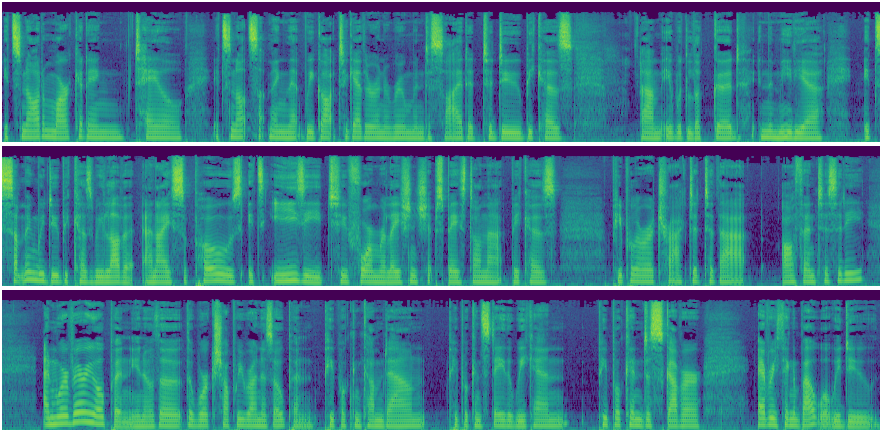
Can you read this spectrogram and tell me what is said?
It's not a marketing tale. It's not something that we got together in a room and decided to do because um, it would look good in the media. It's something we do because we love it. And I suppose it's easy to form relationships based on that because people are attracted to that authenticity. And we're very open. You know, the, the workshop we run is open. People can come down, people can stay the weekend, people can discover everything about what we do.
